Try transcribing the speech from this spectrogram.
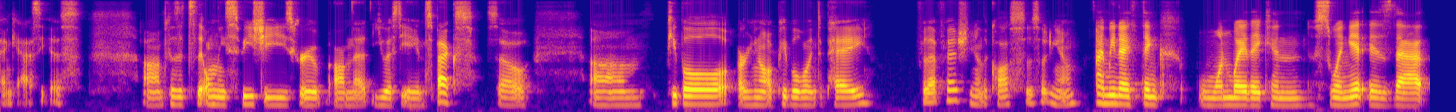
Pangasius? Um, because it's the only species group um, that USDA inspects. So um, people are you know are people willing to pay for that fish? You know the costs is you know I mean, I think one way they can swing it is that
